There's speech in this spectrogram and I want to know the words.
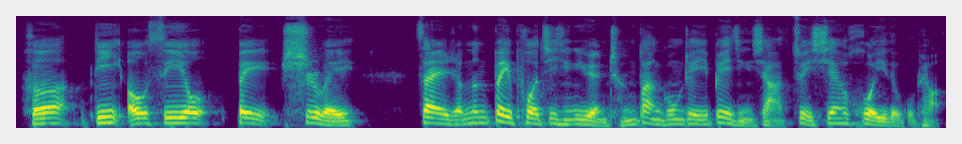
和 DOCU 被视为在人们被迫进行远程办公这一背景下最先获益的股票。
